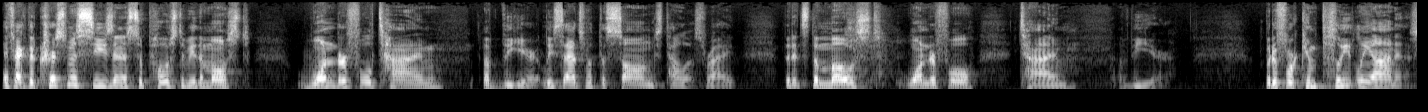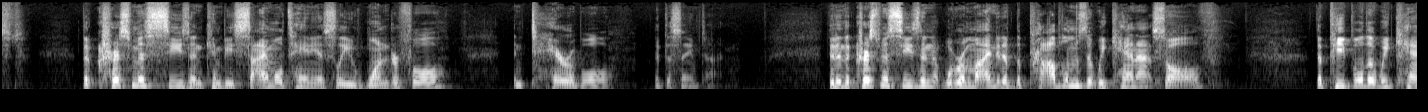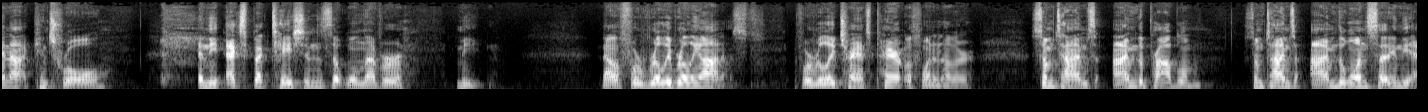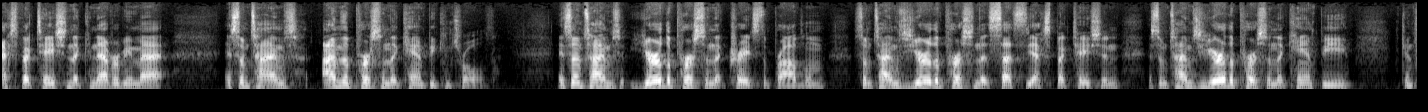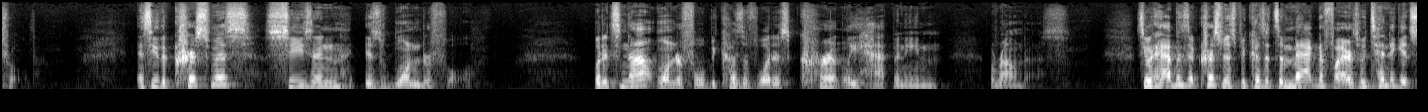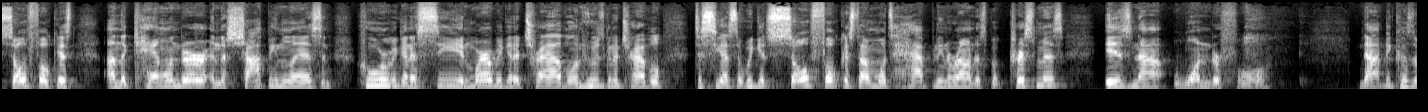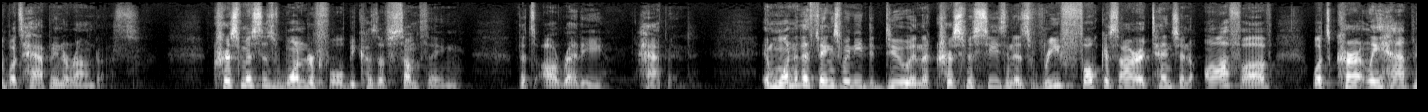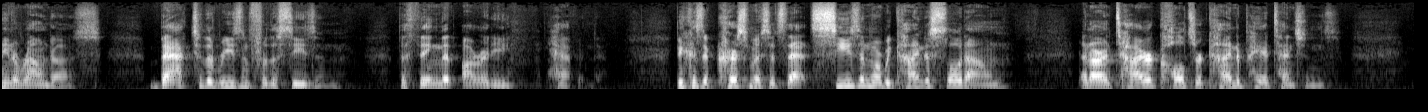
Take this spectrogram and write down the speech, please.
In fact, the Christmas season is supposed to be the most wonderful time of the year. At least that's what the songs tell us, right? That it's the most wonderful time of the year. But if we're completely honest, the Christmas season can be simultaneously wonderful and terrible at the same time. That in the Christmas season, we're reminded of the problems that we cannot solve, the people that we cannot control, and the expectations that we'll never meet. Now, if we're really, really honest, if we're really transparent with one another, sometimes I'm the problem. Sometimes I'm the one setting the expectation that can never be met. And sometimes I'm the person that can't be controlled. And sometimes you're the person that creates the problem. Sometimes you're the person that sets the expectation. And sometimes you're the person that can't be controlled. And see, the Christmas season is wonderful, but it's not wonderful because of what is currently happening around us. See, what happens at Christmas, because it's a magnifier, is we tend to get so focused on the calendar and the shopping list and who are we going to see and where are we going to travel and who's going to travel to see us that we get so focused on what's happening around us. But Christmas is not wonderful, not because of what's happening around us. Christmas is wonderful because of something that's already happened. And one of the things we need to do in the Christmas season is refocus our attention off of what's currently happening around us back to the reason for the season, the thing that already happened. Because at Christmas, it's that season where we kind of slow down and our entire culture kind of pay attention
